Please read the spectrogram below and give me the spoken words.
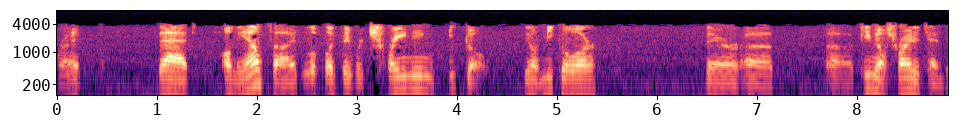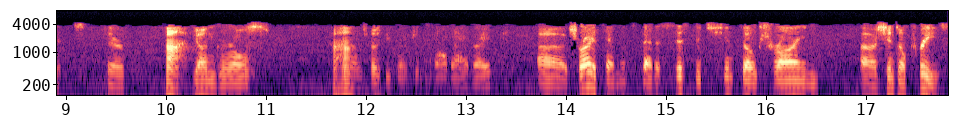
right, that on the outside looked like they were training Miko. You know what Miko are? They're uh, uh, female shrine attendants. They're Ah. young girls, you Uh-huh. know, supposed to be virgins and all that, right? Uh, shrine attendants that assisted Shinto shrine, uh, Shinto priests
